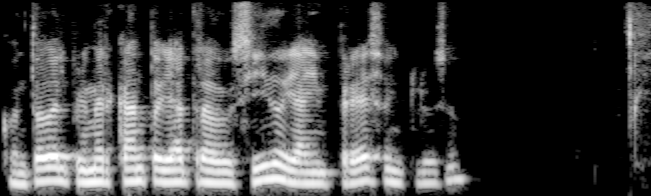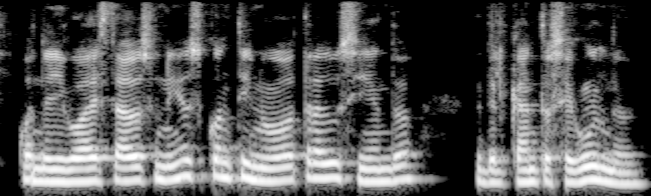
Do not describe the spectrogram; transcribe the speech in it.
con todo el primer canto ya traducido, ya impreso incluso. Cuando llegó a Estados Unidos, continuó traduciendo desde el canto segundo,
